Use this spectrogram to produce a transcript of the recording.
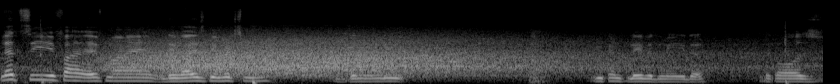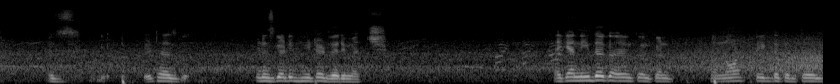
Let's see if I if my device gives it me, then only you can play with me either because it's it has it is getting heated very much. I can neither con- con- con- cannot take the control.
